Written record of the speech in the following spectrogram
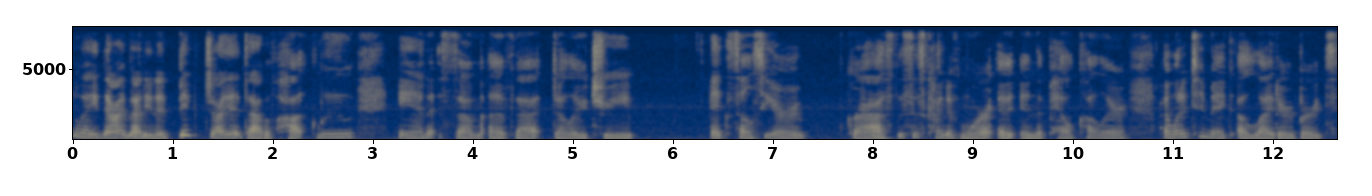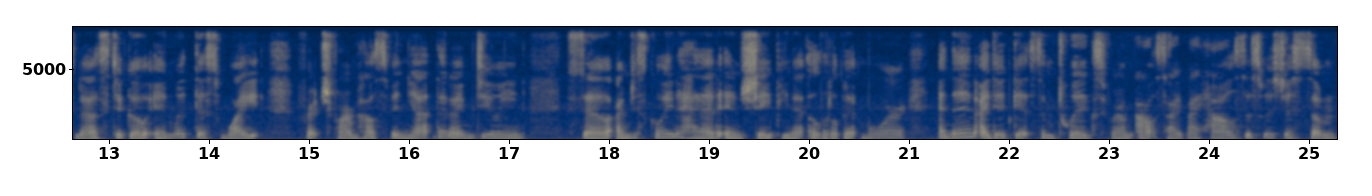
Anyway, now I'm adding a big giant dab of hot glue and some of that Dollar Tree Excelsior grass. This is kind of more in the pale color. I wanted to make a lighter bird's nest to go in with this white French farmhouse vignette that I'm doing. So I'm just going ahead and shaping it a little bit more. And then I did get some twigs from outside my house. This was just some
